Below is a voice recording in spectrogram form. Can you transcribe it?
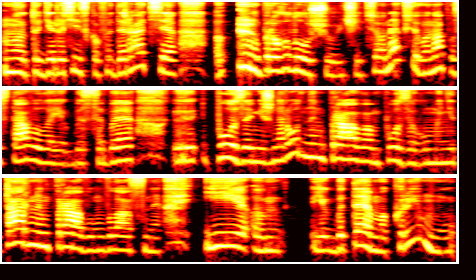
ну, тоді Російська Федерація, е, проголошуючи цю анексію, вона поставила якби, себе е, поза міжнародним правом, поза гуманітарним правом, власне, і ем, якби тема Криму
